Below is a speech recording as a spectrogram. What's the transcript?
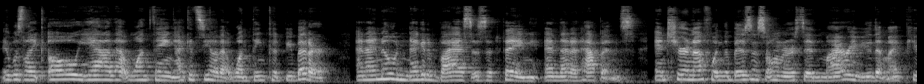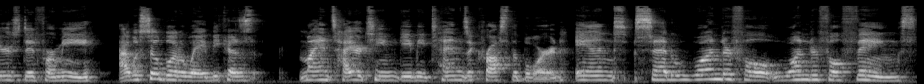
It was like, oh yeah, that one thing, I could see how that one thing could be better. And I know negative bias is a thing and that it happens. And sure enough, when the business owners did my review that my peers did for me, I was so blown away because my entire team gave me tens across the board and said wonderful, wonderful things.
